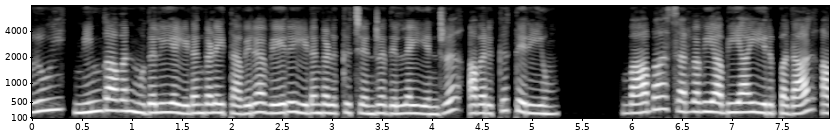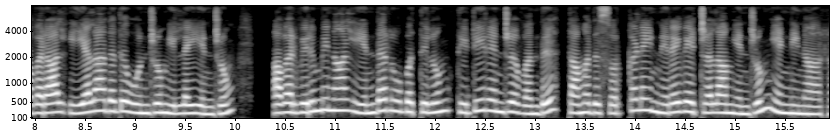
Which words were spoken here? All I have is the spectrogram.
ரூய் நிம்காவன் முதலிய இடங்களைத் தவிர வேறு இடங்களுக்குச் சென்றதில்லை என்று அவருக்கு தெரியும். பாபா சர்வவியாபியாயிருப்பதால் அவரால் இயலாதது ஒன்றும் இல்லை என்றும் அவர் விரும்பினால் எந்த ரூபத்திலும் திடீரென்று வந்து தமது சொற்களை நிறைவேற்றலாம் என்றும் எண்ணினார்.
